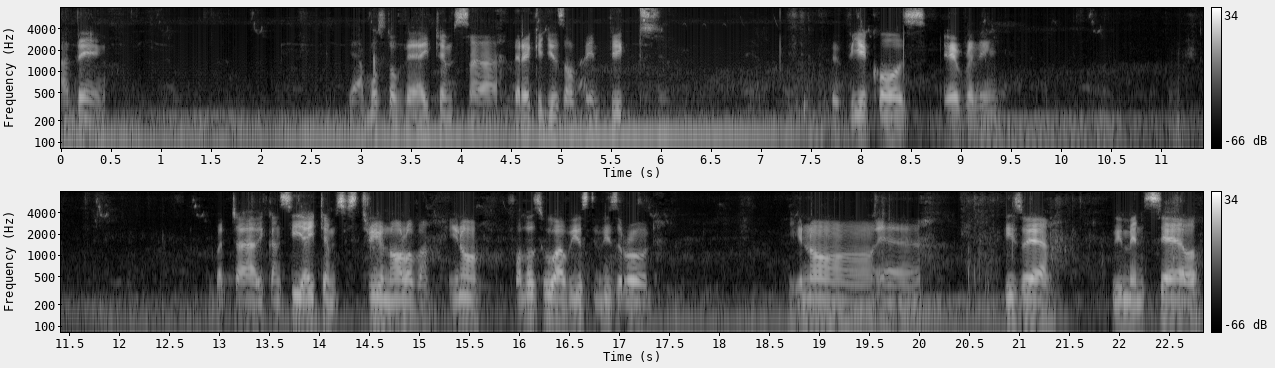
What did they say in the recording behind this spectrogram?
a thing. Yeah, most of the items, uh, the wreckages have been picked, the vehicles, everything. But uh, you can see items strewn all over. You know, for those who have used this road, you know, uh, this is where women sell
